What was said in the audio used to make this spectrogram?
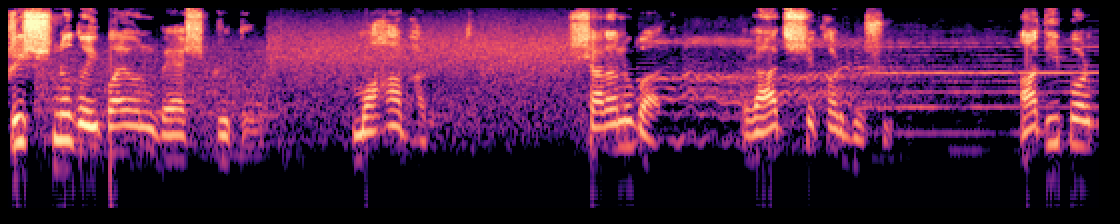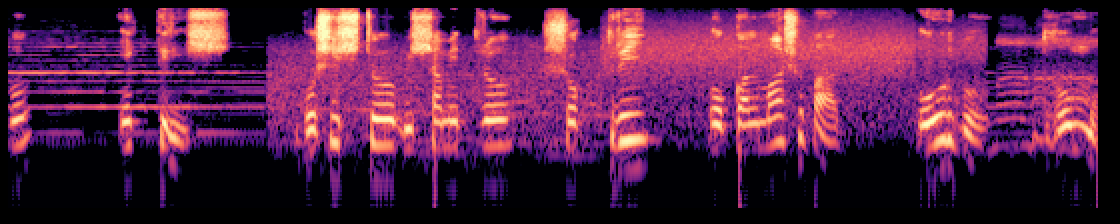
কৃষ্ণ দ্বৈপায়ন ব্যাসকৃত, মহাভারত। সারানুবাদ, রাজশেখর বসু। আদি পর্ব একত্রিশ। বশিষ্ঠ বিশ্বামিত্র শক্ত্রী ও কলমাসপাদ, ঔর্ব, ধৌম্য।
